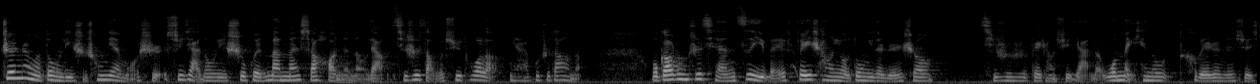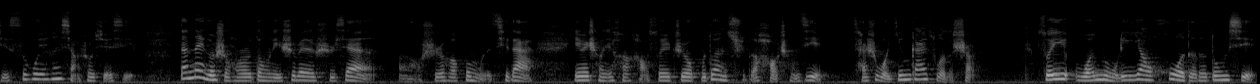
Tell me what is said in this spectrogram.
真正的动力是充电模式，虚假动力是会慢慢消耗你的能量，其实早就虚脱了，你还不知道呢。我高中之前自以为非常有动力的人生，其实是非常虚假的。我每天都特别认真学习，似乎也很享受学习，但那个时候的动力是为了实现老师和父母的期待，因为成绩很好，所以只有不断取得好成绩才是我应该做的事儿。所以我努力要获得的东西，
